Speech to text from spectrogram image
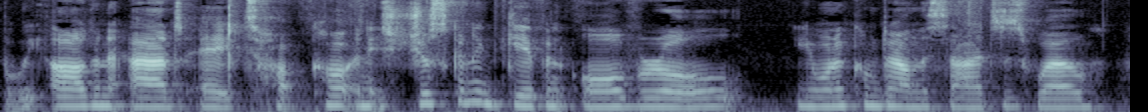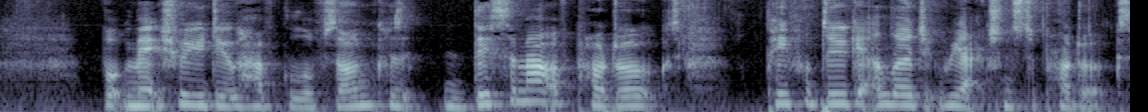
but we are going to add a top coat and it's just going to give an overall you want to come down the sides as well but make sure you do have gloves on because this amount of product, people do get allergic reactions to products.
